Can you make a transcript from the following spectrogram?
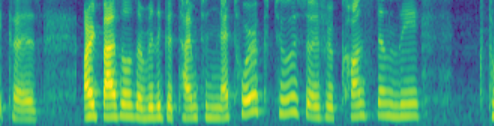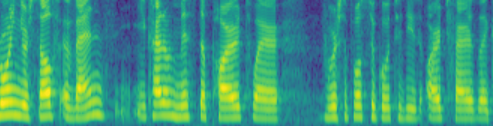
because art basel is a really good time to network too so if you're constantly throwing yourself events you kind of miss the part where we're supposed to go to these art fairs like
